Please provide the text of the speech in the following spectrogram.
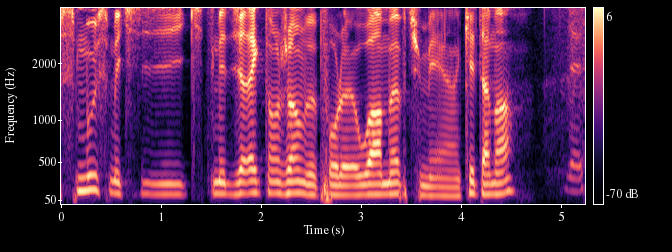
smooth, mais qui, qui te met direct en jambe pour le warm-up. Tu mets un Ketama. Yes.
